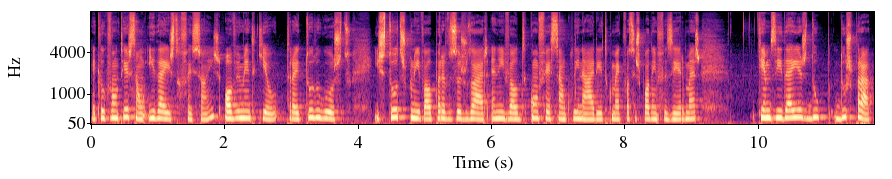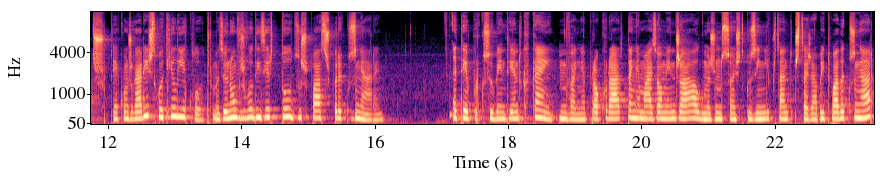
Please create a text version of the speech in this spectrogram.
Aquilo que vão ter são ideias de refeições. Obviamente que eu terei todo o gosto e estou disponível para vos ajudar a nível de confecção culinária, de como é que vocês podem fazer, mas temos ideias do, dos pratos. É conjugar isto com aquilo e aquilo outro, mas eu não vos vou dizer todos os passos para cozinharem até porque subentendo que quem me venha procurar tenha mais ou menos já algumas noções de cozinha e, portanto, esteja habituado a cozinhar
